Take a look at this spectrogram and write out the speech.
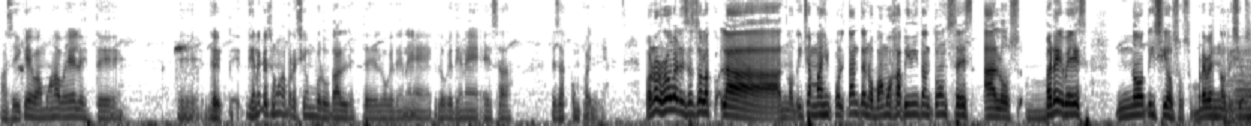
Así que vamos a ver este eh, tiene que ser una presión brutal este, lo que tiene lo que tiene esa, esas compañías. Bueno, Robert, esas son las, noticias más importantes. Nos vamos rapidito entonces a los breves noticiosos. Breves noticiosos.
